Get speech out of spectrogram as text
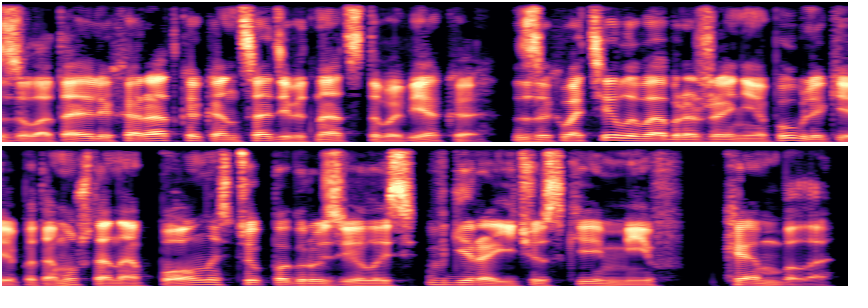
Золотая лихорадка конца XIX века захватила воображение публики, потому что она полностью погрузилась в героический миф Кэмпбелла.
